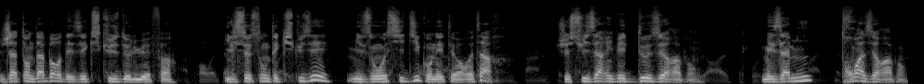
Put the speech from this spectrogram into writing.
J'attends d'abord des excuses de l'UEFA. Ils se sont excusés, mais ils ont aussi dit qu'on était en retard. Je suis arrivé deux heures avant. Mes amis, trois heures avant.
